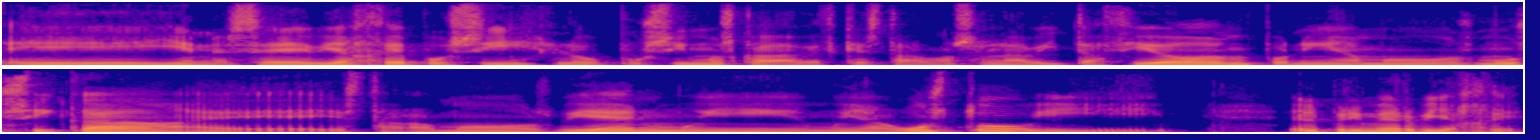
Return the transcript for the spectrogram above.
Eh, y en ese viaje, pues sí, lo pusimos cada vez que estábamos en la habitación, poníamos música, eh, estábamos bien, muy, muy a gusto y el primer viaje.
